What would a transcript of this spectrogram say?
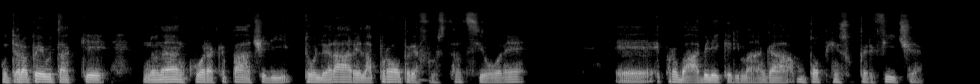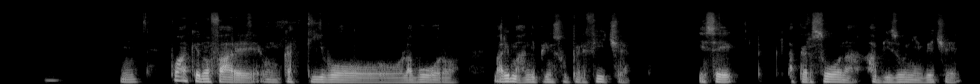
Un terapeuta che non è ancora capace di tollerare la propria frustrazione è, è probabile che rimanga un po' più in superficie. Mm? Può anche non fare un cattivo lavoro, ma rimane più in superficie. E se la persona ha bisogno invece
